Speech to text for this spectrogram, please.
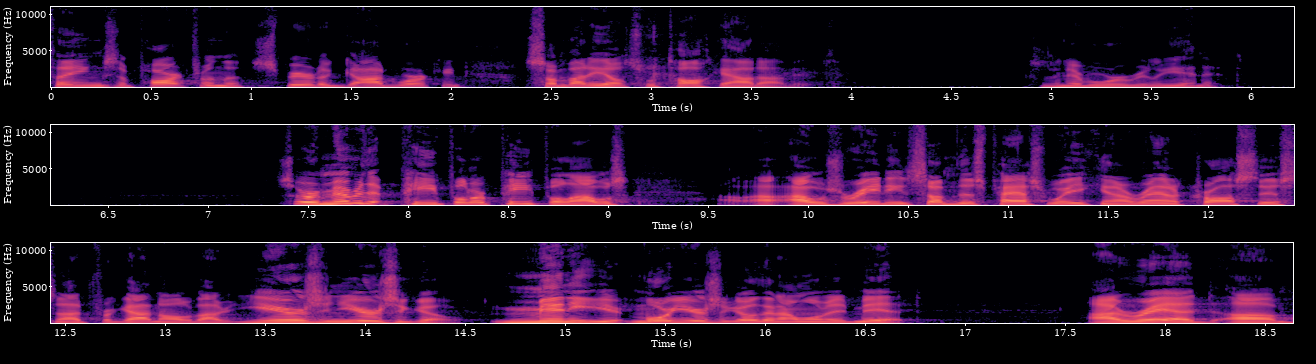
things apart from the Spirit of God working, somebody else will talk out of it because they never were really in it. So remember that people are people. I was, I was reading something this past week and I ran across this and I'd forgotten all about it. Years and years ago, many years, more years ago than I want to admit, I read um,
